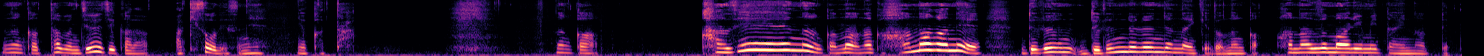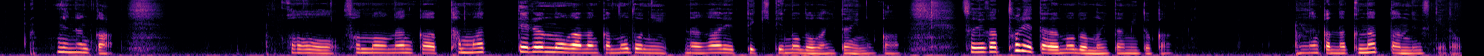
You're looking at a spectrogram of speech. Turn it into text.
なんか多分10時から開きそうですね。よかった。なんか、風邪なんかななんか鼻がね、ドゥルン、ドゥルンドゥルンじゃないけど、なんか鼻詰まりみたいになって。で、なんか、こう、そのなんか溜まってるのがなんか喉に流れてきて喉が痛いのか、それが取れたら喉の痛みとか、なんかなくなったんですけど、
